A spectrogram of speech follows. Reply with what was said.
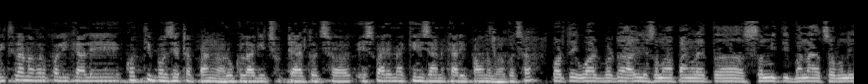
मिथिला नगरपालिकाले कति बजेट अपाङहरूको लागि छुट्याएको छ? यसबारेमा केही जानकारी पाउनु भएको छ? प्रत्येक वार्डबाट अहिलेसम्म अपाङलाई त समिति बनाएको छ भने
